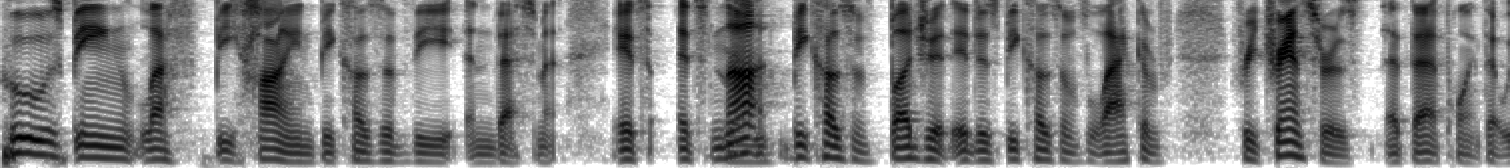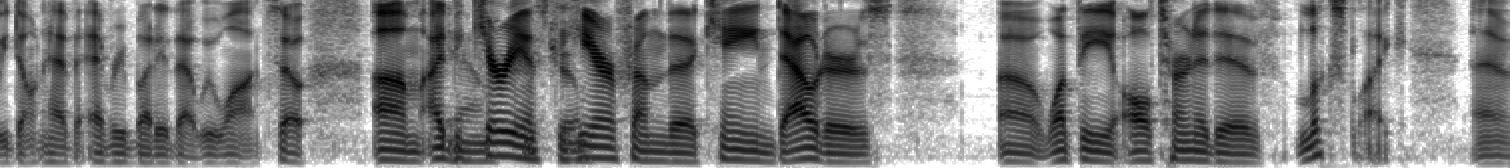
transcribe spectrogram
Who's being left behind because of the investment? It's it's not because of budget. It is because of lack of free transfers at that point that we don't have everybody that we want. So um, I'd Yeah, be curious to hear from the Kane doubters uh, what the alternative looks like. Uh,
